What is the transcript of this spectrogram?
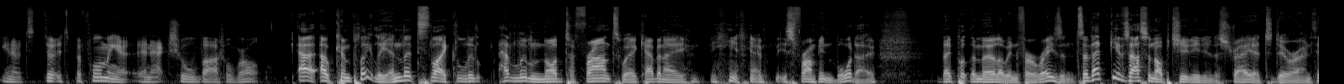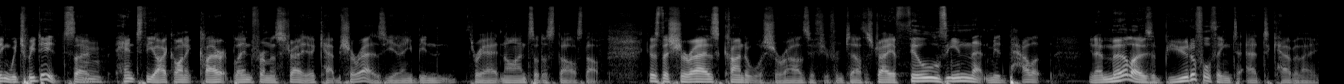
you know, it's it's performing a, an actual vital role. Uh, oh, completely. And let's like little, have a little nod to France, where Cabernet you know, is from in Bordeaux they put the Merlot in for a reason. So that gives us an opportunity in Australia to do our own thing, which we did. So mm. hence the iconic claret blend from Australia, Cab Shiraz. You know, you've Bin 389 sort of style stuff. Because the Shiraz kind of, or Shiraz if you're from South Australia, fills in that mid palate you know, Merlot is a beautiful thing to add to Cabernet,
